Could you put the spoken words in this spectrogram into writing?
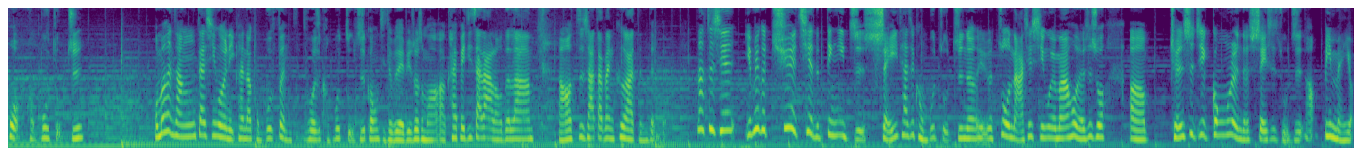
或恐怖组织。我们很常在新闻里看到恐怖分子或者是恐怖组织攻击，对不对？比如说什么呃开飞机炸大楼的啦，然后自杀炸弹客啊等等的。那这些有没有个确切的定义，指谁才是恐怖组织呢？有做哪些行为吗？或者是说呃？全世界公认的谁是组织？好，并没有。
